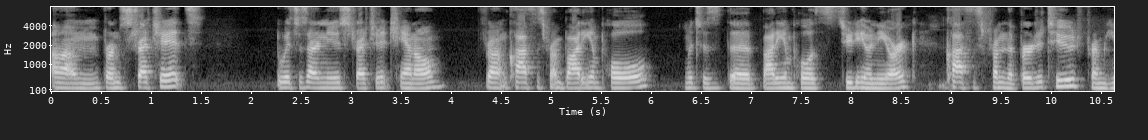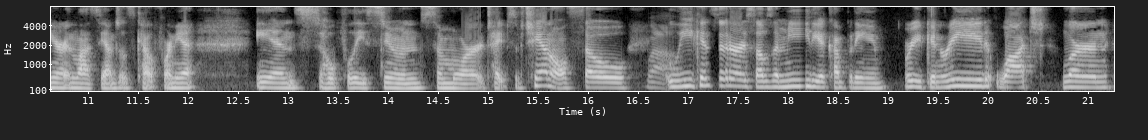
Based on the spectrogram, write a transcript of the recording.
um, from Stretch It, which is our new Stretch It channel, from classes from Body and Pole, which is the Body and Pole studio in New York, classes from the Vertitude from here in Los Angeles, California, and hopefully soon some more types of channels. So wow. we consider ourselves a media company where you can read, watch, learn,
